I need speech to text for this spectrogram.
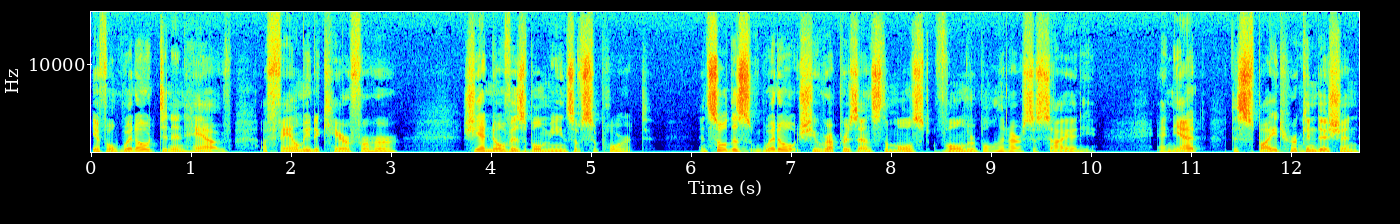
If a widow didn't have a family to care for her, she had no visible means of support. And so this widow, she represents the most vulnerable in our society. And yet, despite her condition,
